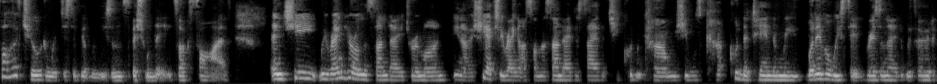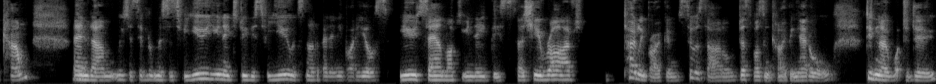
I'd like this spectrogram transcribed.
five children with disabilities and special needs, like five. And she, we rang her on the Sunday to remind, you know, she actually rang us on the Sunday to say that she couldn't come, she was couldn't attend, and we whatever we said resonated with her to come. And um, we just said, look, this is for you. You need to do this for you. It's not about anybody else. You sound like you need this. So she arrived totally broken, suicidal, just wasn't coping at all, didn't know what to do.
